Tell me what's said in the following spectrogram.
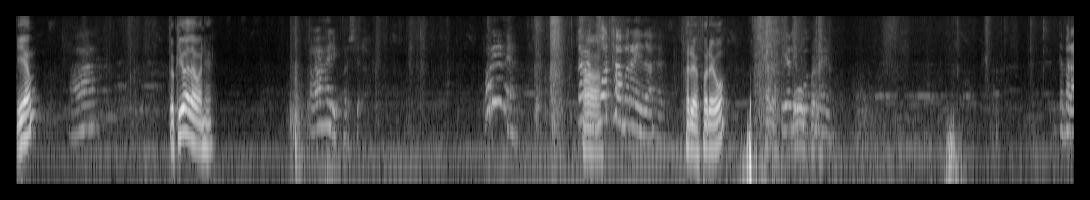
એમ? હા. તો કેવા દાવાને આ હારી ફરશે. ફરે ને. તારા કોઠા મરાઈ દા હે. ફરે ફરે ઓ ફરે. ઓ ફરે. તમારે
